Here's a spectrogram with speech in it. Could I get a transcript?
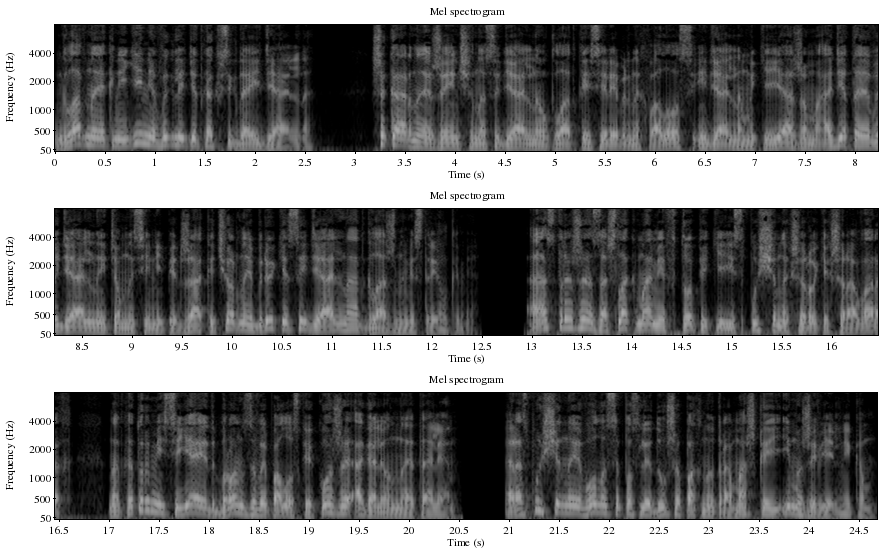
Главная княгиня выглядит, как всегда, идеально. Шикарная женщина с идеальной укладкой серебряных волос, идеальным макияжем, одетая в идеальный темно-синий пиджак и черные брюки с идеально отглаженными стрелками. Астра же зашла к маме в топике и спущенных широких шароварах, над которыми сияет бронзовой полоской кожи оголенная талия. Распущенные волосы после душа пахнут ромашкой и можжевельником.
